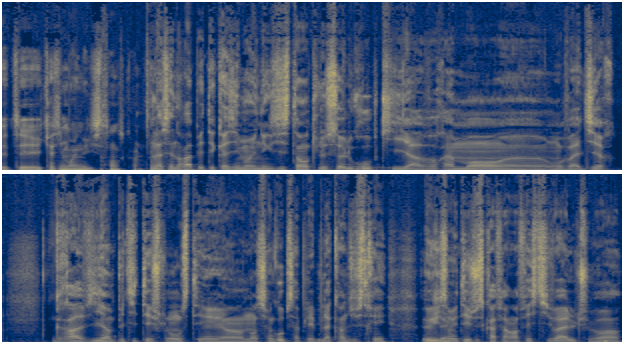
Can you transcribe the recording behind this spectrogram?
était quasiment inexistante. Quoi. La scène rap était quasiment inexistante. Le seul groupe qui a vraiment, euh, on va dire, gravi un petit échelon, c'était un ancien groupe s'appelait Black Industry. Eux, ils ont été jusqu'à faire un festival, tu vois,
